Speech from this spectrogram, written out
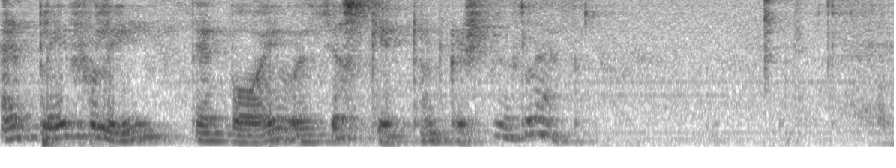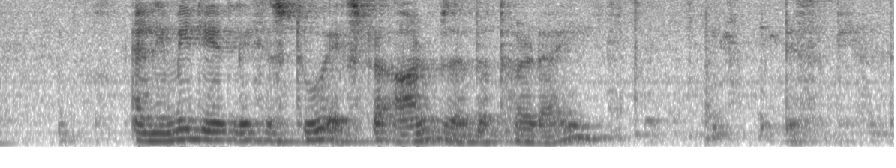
And playfully, that boy was just kicked on Krishna's lap. And immediately his two extra arms and the third eye disappeared.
